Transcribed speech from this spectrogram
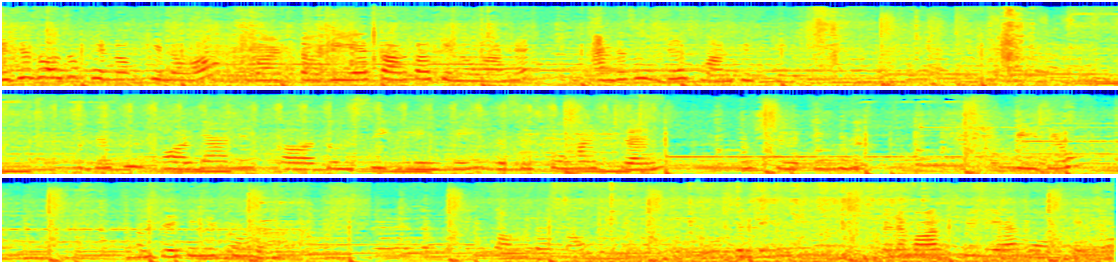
This is also quino- quinoa, but uh, VSR ka quinoa hai. And this is just 150 rupees. So this is organic uh, tulsi green tea. This is for my friend who's shooting the video. I'm taking it for him. We're at the billing counter now. Billing. मैंने मास्क भी लिया है मॉम के लिए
